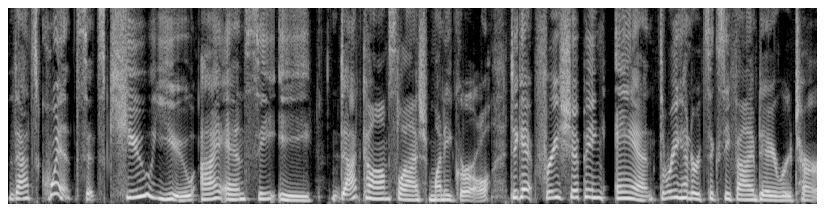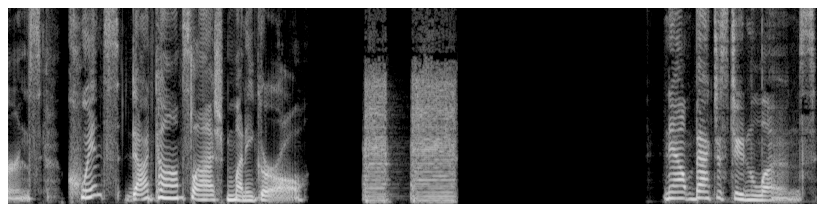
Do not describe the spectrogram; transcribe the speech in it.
That's Quince. It's Q-U-I-N-C-E dot com slash moneygirl to get free shipping and 365 day returns. Quince dot com slash moneygirl. Now back to student loans.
